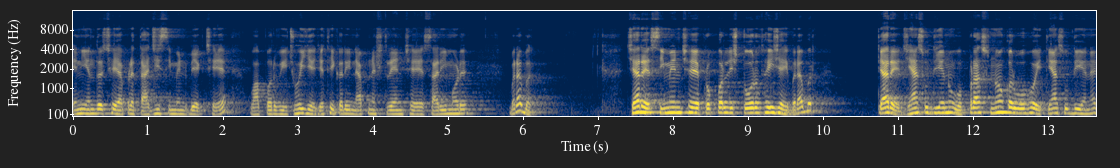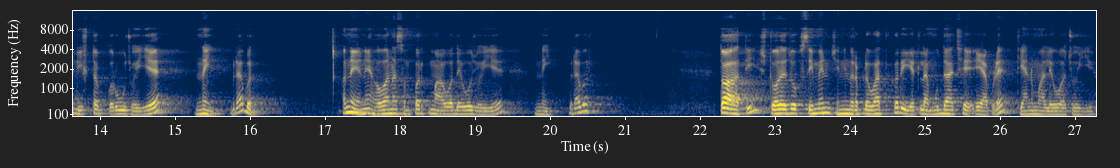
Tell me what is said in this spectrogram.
એની અંદર છે આપણે તાજી સિમેન્ટ બેગ છે એ વાપરવી જોઈએ, જેથી કરીને આપણે સ્ટ્રેન છે એ સારી મળે. બરાબર? જ્યારે સિમેન્ટ છે એ પ્રોપરલી સ્ટોર થઈ જાય, બરાબર? ત્યારે જ્યાં સુધી એનો વપરાશ ન કરવો હોય, ત્યાં સુધી એને ડિસ્ટર્બ કરવું જોઈએ નહીં, બરાબર? અને એને હવાના સંપર્કમાં આવવા દેવો જોઈએ નહીં, બરાબર? તો આ હતી સ્ટોરેજ ઓફ સિમેન્ટ જેની અંદર આપણે વાત કરી, એટલા મુદ્દા છે એ આપણે ધ્યાનમાં લેવા જોઈએ.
